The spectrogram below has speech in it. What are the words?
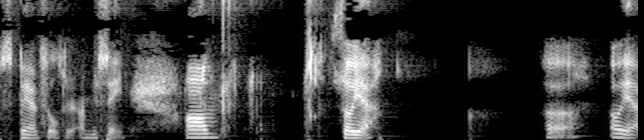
spam filter. I'm just saying. Um. So yeah. Uh. Oh yeah.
